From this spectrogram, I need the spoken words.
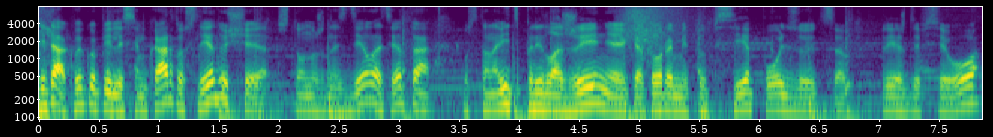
Итак, вы купили сим-карту. Следующее, что нужно сделать, это установить приложения, которыми тут все пользуются. Прежде всего,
